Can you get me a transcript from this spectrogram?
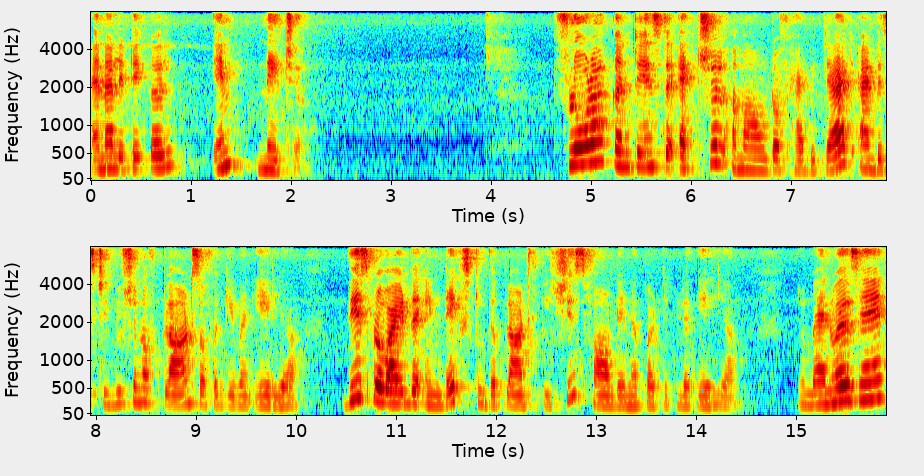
analytical in nature. Flora contains the actual amount of habitat and distribution of plants of a given area. These provide the index to the plant species found in a particular area. Manuals हैं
